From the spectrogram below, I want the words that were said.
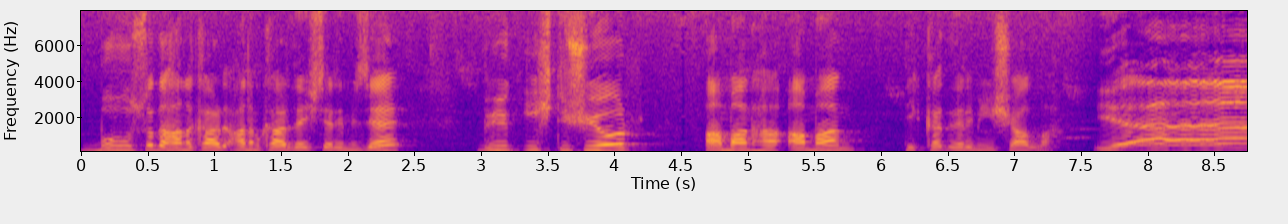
bu hususta hanı- hanım kardeşlerimize büyük iş düşüyor. Aman ha aman dikkat edelim inşallah. يا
